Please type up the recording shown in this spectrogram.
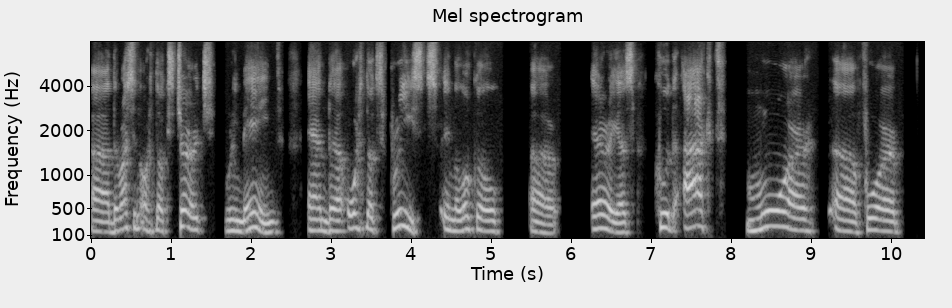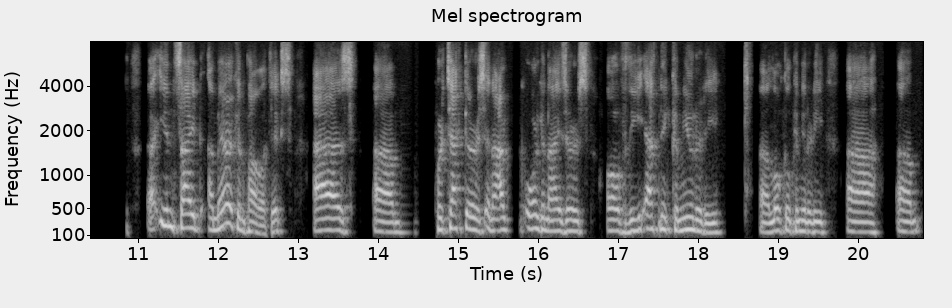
uh, the Russian Orthodox Church remained, and the Orthodox priests in the local uh, areas could act more uh, for uh, inside American politics as um, protectors and organizers of the ethnic community, uh, local community, uh, um,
